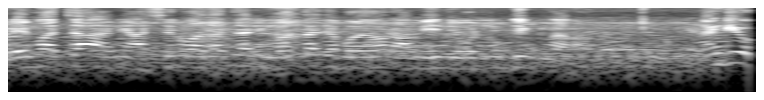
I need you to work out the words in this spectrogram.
प्रेमाच्या आणि आशीर्वादाच्या आणि मताच्या बळावर आम्ही ही निवडणूक जिंकणार आहोत. थँक्यू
